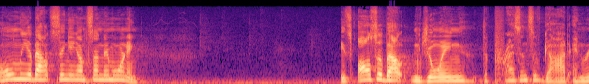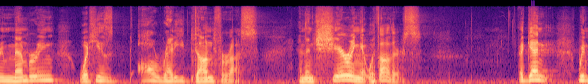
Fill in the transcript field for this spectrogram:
only about singing on Sunday morning. It's also about enjoying the presence of God and remembering what He has already done for us and then sharing it with others. Again, when,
